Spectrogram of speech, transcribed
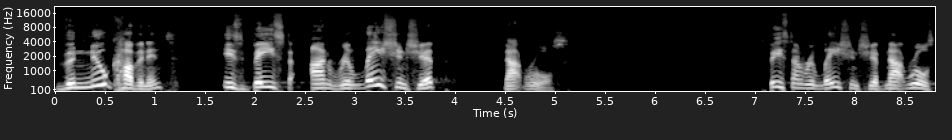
The new covenant is based on relationship, not rules It's based on relationship, not rules.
